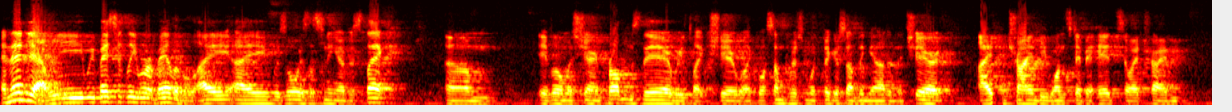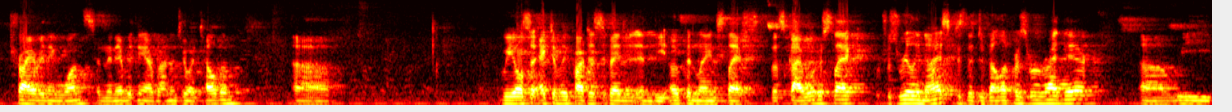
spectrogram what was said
And then, yeah, we, we basically were available. I, I was always listening over Slack. Um, everyone was sharing problems there. We'd like share, like, well, some person would figure something out and they'd share it. I'd try and be one step ahead, so I'd try and try everything once, and then everything I run into, I tell them. Uh, we also actively participated in the OpenLane slash the Skywater Slack, which was really nice because the developers were right there. Uh, we,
